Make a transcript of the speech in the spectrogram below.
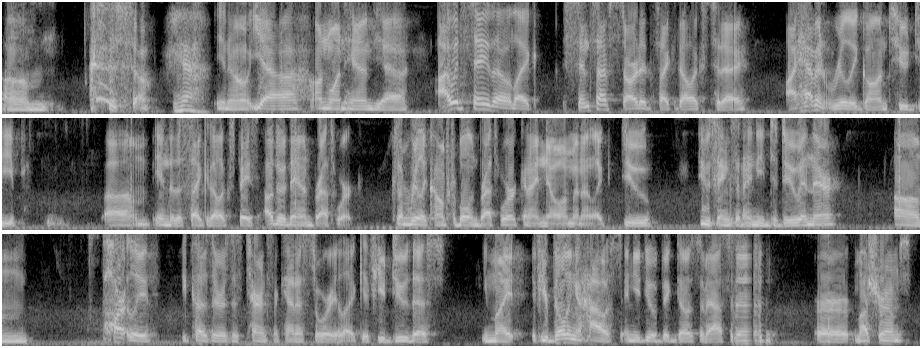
Um, so, Yeah. you know, yeah, on one hand, yeah. I would say, though, like, since I've started psychedelics today, I haven't really gone too deep um, into the psychedelic space other than breath work because I'm really comfortable in breath work and I know I'm going to like do do things that I need to do in there. Um, partly because there's this Terence McKenna story. Like if you do this, you might if you're building a house and you do a big dose of acid or mushrooms,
